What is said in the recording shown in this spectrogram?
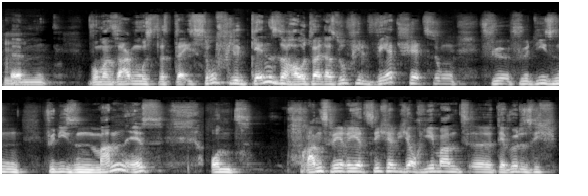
Mhm. Ähm, wo man sagen muss, dass da ist so viel Gänsehaut, weil da so viel Wertschätzung für, für, diesen, für diesen Mann ist. Und Franz wäre jetzt sicherlich auch jemand, äh, der würde sich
